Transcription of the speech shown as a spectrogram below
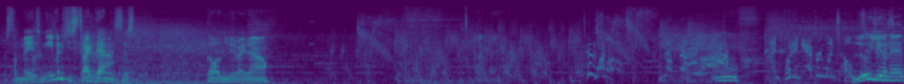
Just amazing. Even his strike damage is just godly right now. Oof. I'm putting everyone's hopes Blue unit.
